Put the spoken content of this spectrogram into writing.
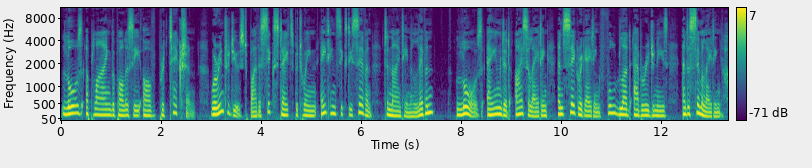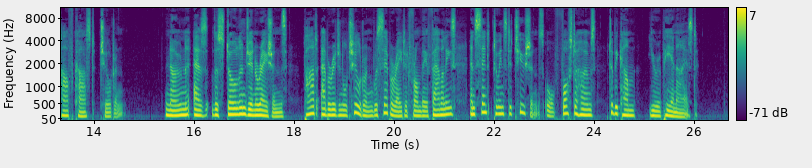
Laws applying the policy of protection were introduced by the six states between 1867 to 1911 laws aimed at isolating and segregating full-blood Aborigines and assimilating half-caste children. Known as the Stolen Generations, part Aboriginal children were separated from their families and sent to institutions or foster homes to become Europeanised.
